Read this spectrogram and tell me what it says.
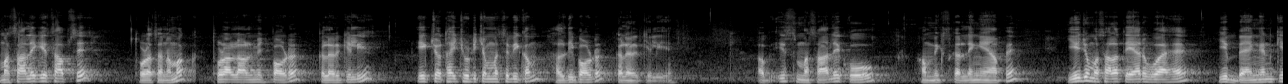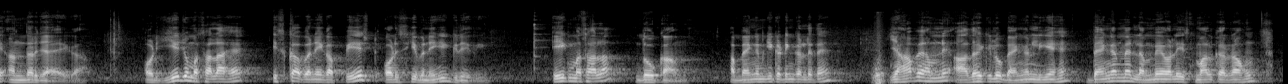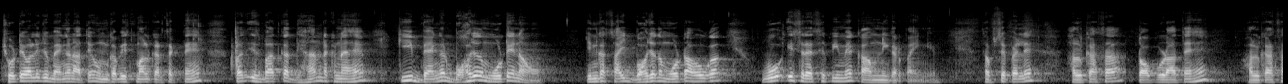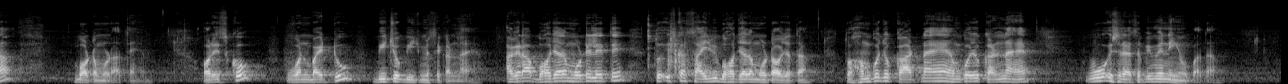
मसाले के हिसाब से थोड़ा सा नमक, थोड़ा लाल मिर्च पाउडर कलर के लिए, एक चौथाई छोटी चम्मच से भी कम हल्दी पाउडर कलर के लिए। अब इस मसाले को हम मिक्स कर लेंगे यहाँ पे। ये जो मसाला तैयार हुआ है, ये बैंगन के अंदर जाएगा। और ये जो मसाला है, इसका बनेगा पेस्ट और इसकी बनेगी ग्रेवी। एक मसाला, दो काम। अब बैंगन की कटिंग कर लेते हैं। यहाँ पे हमने आधा किलो बैंगन लिए हैं। बैंगन मैं लंबे वाले इस्तेमाल कर रहा हूँ। छोटे वाले जो बैंगन आते हैं, उनका भी इस्तेमाल कर सकते हैं। बस इस बात का ध्यान रखना है कि बैंगन बहुत ज़्यादा मोटे ना हो। जिनका साइज़ बहुत ज़्यादा मोटा होगा, वो इस रेसिपी में काम नहीं कर पाएँगे। सबसे पहले हल्का सा टॉप उड़ाते हैं, हल्का सा बॉटम उड़ाते हैं। और इसको वन बाई टू बीचों बीच में से करना है। अगर आप बहुत ज़्यादा मोटे लेते तो इसका साइज़ भी बहुत ज़्यादा मोटा हो जाता। तो हमको जो काटना है, हमको जो करना है, वो इस रेसिपी में नहीं हो पाता।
